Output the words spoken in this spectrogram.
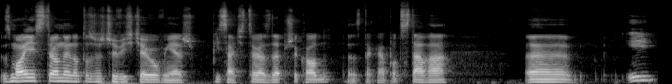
z mojej strony, no to rzeczywiście również pisać coraz lepszy kod, to jest taka podstawa. E, I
